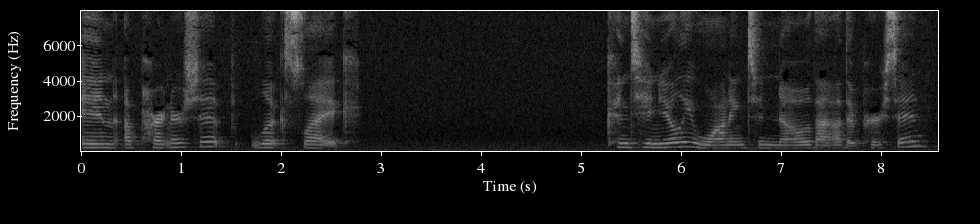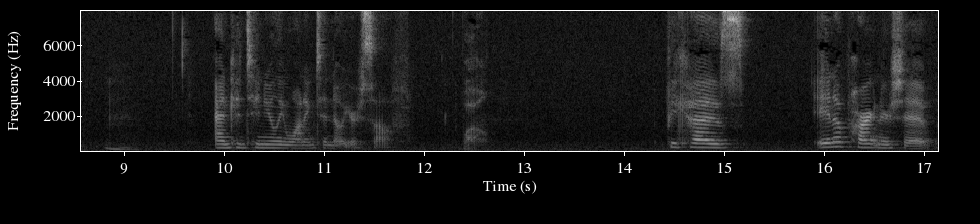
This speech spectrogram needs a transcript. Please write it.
in a partnership looks like continually wanting to know that other person and continually wanting to know yourself. Wow. Because in a partnership,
